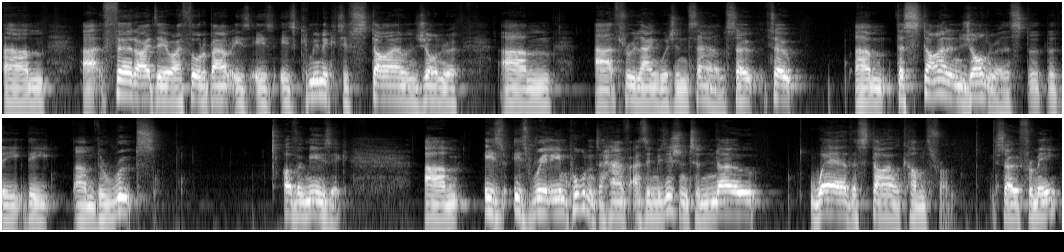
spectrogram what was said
Um, uh, third idea I thought about is is, is communicative style and genre um, uh, through language and sound. So so um, the style and genre, the the the, the, um, the roots of a music um, is, is really important to have as a musician to know where the style comes from. So for me,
